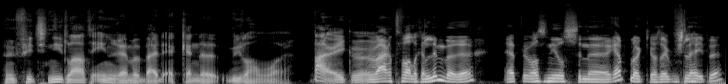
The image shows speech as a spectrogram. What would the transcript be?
hun fiets niet laten inremmen bij de erkende wielhandelaar. Nou, ik, we waren toevallig in Limburg. En toen was Niels zijn eh remblokje was ook versleten. Nou,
